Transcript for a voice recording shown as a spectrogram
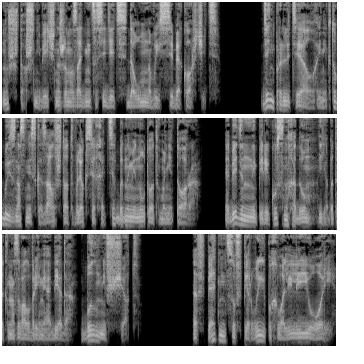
Ну что ж, не вечно же на заднице сидеть, да умного из себя корчить. День пролетел, и никто бы из нас не сказал, что отвлекся хотя бы на минуту от монитора. Обеденный перекус на ходу, я бы так назвал время обеда, был не в счет. А в пятницу впервые похвалили Иори.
